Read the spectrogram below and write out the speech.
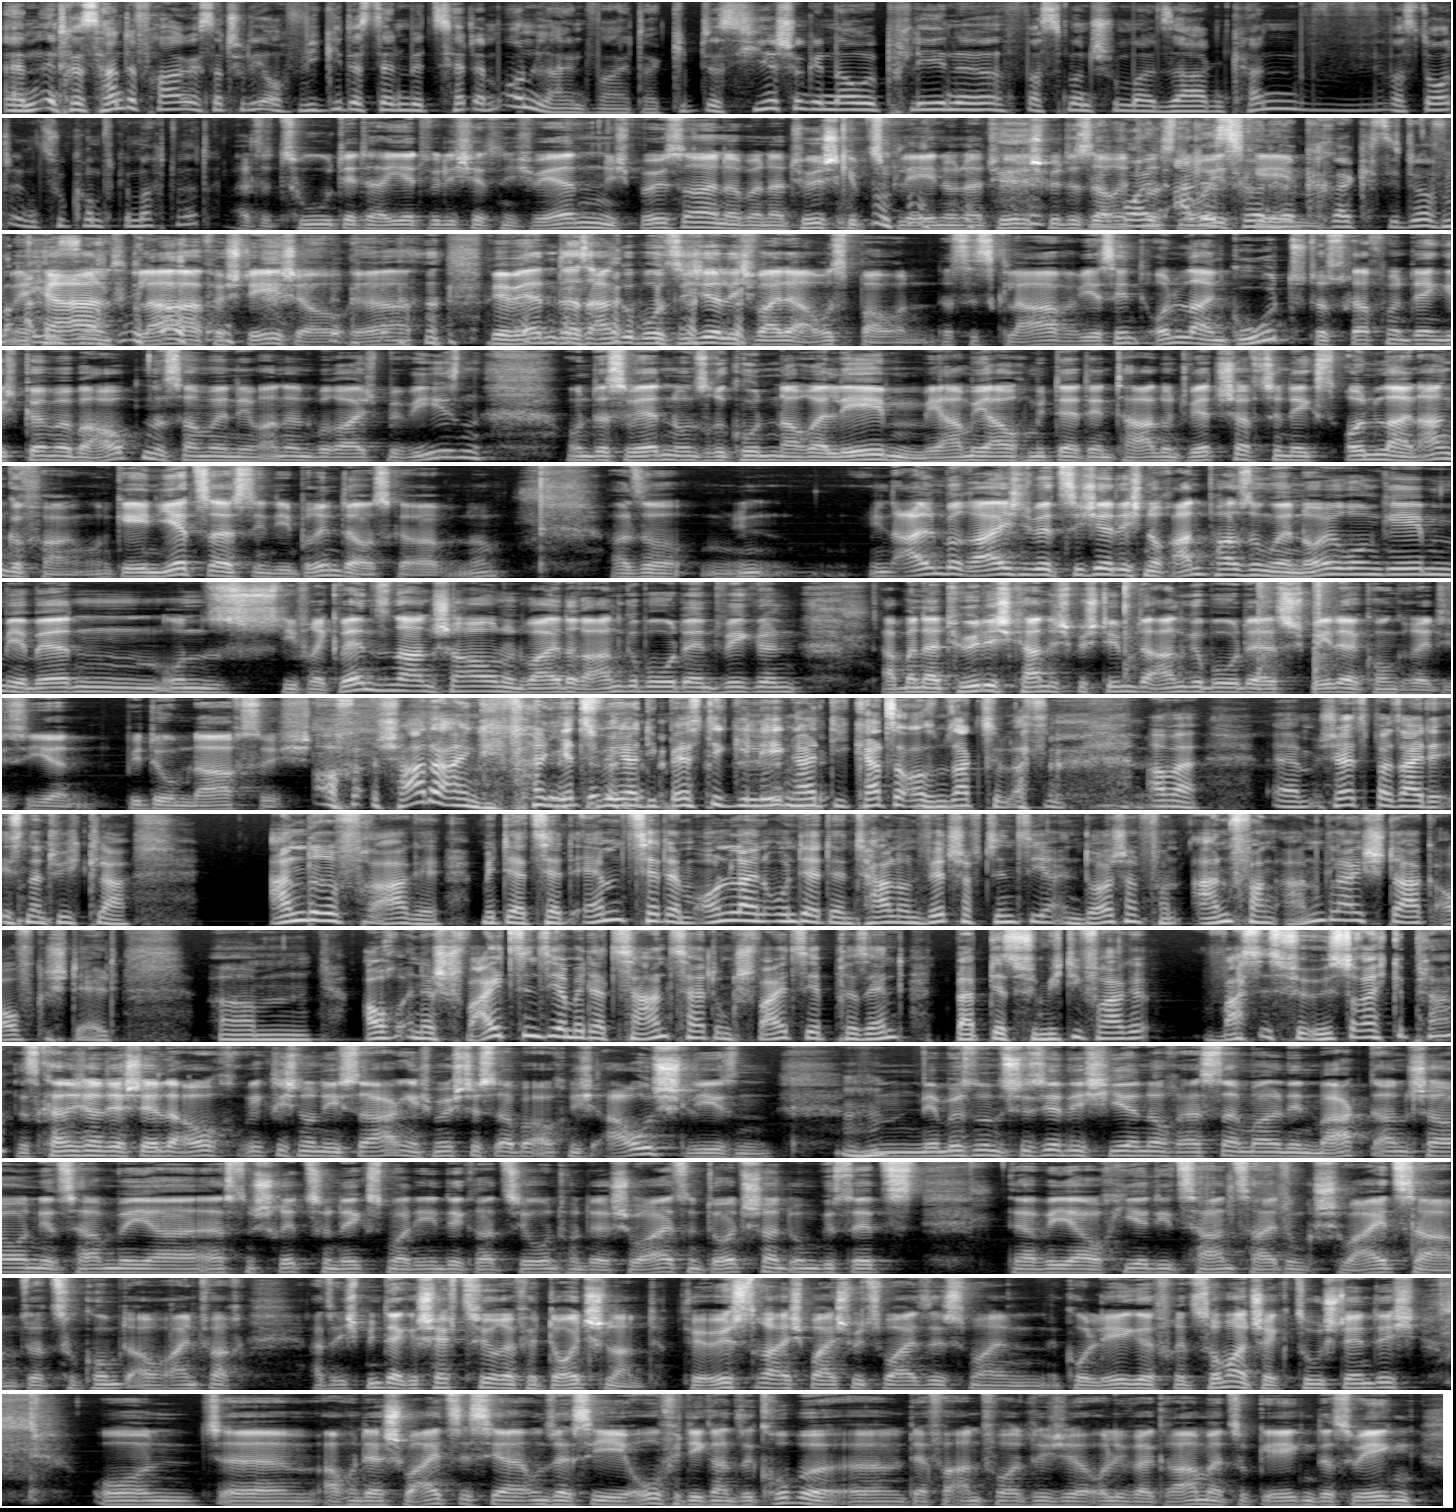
Ähm, interessante Frage ist natürlich auch, wie geht es denn mit ZM Online weiter? Gibt es hier schon genaue Pläne, was man schon mal sagen kann, was dort in Zukunft gemacht wird? Also zu detailliert will ich jetzt nicht werden, nicht böse sein, aber natürlich gibt es Pläne und natürlich wird es auch etwas Neues geben. Kröck. Sie dürfen alles Ja, sagen. klar, verstehe ich auch. Ja. Wir werden das Angebot sicherlich weiter ausbauen. Das ist klar. Wir sind online gut. Das darf man, denke ich, können wir behaupten. Das haben wir in dem anderen Bereich bewiesen. Und das werden unsere Kunden auch erleben. Wir haben ja auch mit der Dental- und Wirtschaft zunächst online angefangen und gehen jetzt erst in die Printausgabe. Ne? Also in, in allen Bereichen wird es sicherlich noch Anpassungen und Erneuerungen geben. Wir werden uns die Frequenzen anschauen und weitere Angebote entwickeln. Aber natürlich kann ich bestimmte Angebote erst später konkretisieren. Bitte um Nachsicht. Ach, schade eigentlich, weil jetzt wäre ja die beste Gelegenheit, die Katze aus dem Sack zu lassen. Aber ähm, Scherz beiseite, ist natürlich klar. Andere Frage. Mit der ZM, ZM Online und der Dental- und Wirtschaft sind Sie ja in Deutschland von Anfang an gleich stark aufgestellt. Ähm, auch in der Schweiz sind Sie ja mit der Zahnzeitung Schweiz sehr präsent. Bleibt jetzt für mich die Frage, was ist für Österreich geplant? Das kann ich an der Stelle auch wirklich noch nicht sagen. Ich möchte es aber auch nicht ausschließen. Mhm. Wir müssen uns sicherlich hier noch erst einmal den Markt anschauen. Jetzt haben wir ja ersten Schritt zunächst mal die Integration von der Schweiz und Deutschland umgesetzt da wir ja auch hier die Zahnzeitung Schweiz haben. Dazu kommt auch einfach, also ich bin der Geschäftsführer für Deutschland. Für Österreich beispielsweise ist mein Kollege Fritz Sommercheck zuständig. Und äh, auch in der Schweiz ist ja unser CEO für die ganze Gruppe, äh, der verantwortliche Oliver Kramer zugegen. Deswegen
